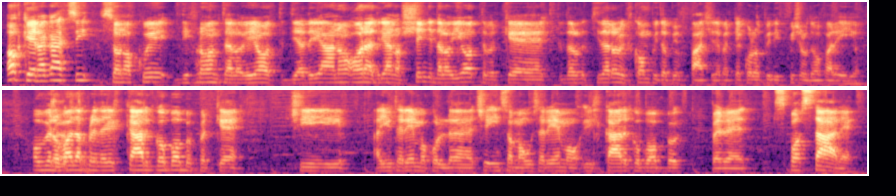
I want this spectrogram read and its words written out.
Ok ragazzi, sono qui di fronte allo yacht di Adriano Ora Adriano scendi dallo yacht perché ti darò il compito più facile Perché quello più difficile lo devo fare io Ovvero certo. vado a prendere il cargo bob perché ci aiuteremo col... Cioè, insomma useremo il cargo bob per spostare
